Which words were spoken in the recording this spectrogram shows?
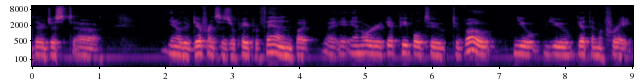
they're just uh, you know their differences are paper thin, but uh, in order to get people to to vote, you you get them afraid.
